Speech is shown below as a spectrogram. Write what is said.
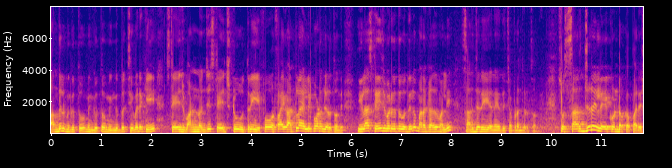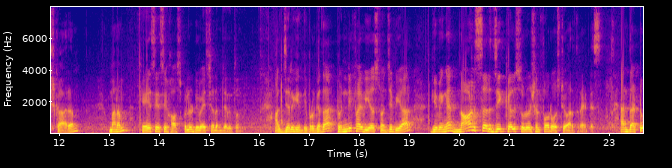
మందులు మింగుతూ మింగుతూ మింగుతూ చివరికి స్టేజ్ వన్ నుంచి stage two three four five అట్లా వెళ్ళిపోవడం జరుగుతుంది. ఇలా స్టేజ్ పెరుగుతూ కొద్దిలో మనకు అది మళ్ళీ సర్జరీ అనేది చెప్పడం జరుగుతుంది. సో సర్జరీ లేకుండా ఒక పరిష్కారం మనం కేఎస్ఏసి హాస్పిటల్ డివైస్ చేయడం జరుగుతుంది. అది జరిగింది. ఇప్పుడు గత ట్వంటీ ఫైవ్ ఇయర్స్ నుంచి we're giving a non surgical solution for arthritis and that too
